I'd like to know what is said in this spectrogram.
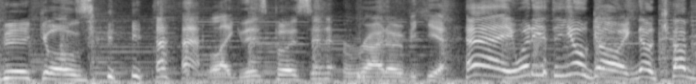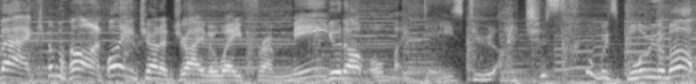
vehicles? like this person right over here. Hey, where do you think you're going? No, come back. Come on. Why are you trying to drive away from me? Good up. Oh, my days, dude. I just almost blew them up.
